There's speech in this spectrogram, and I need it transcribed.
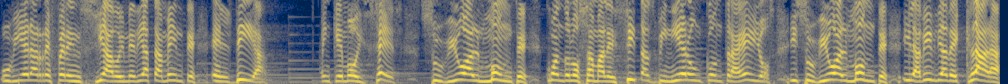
hubiera referenciado inmediatamente el día en que Moisés subió al monte cuando los amalecitas vinieron contra ellos y subió al monte y la Biblia declara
